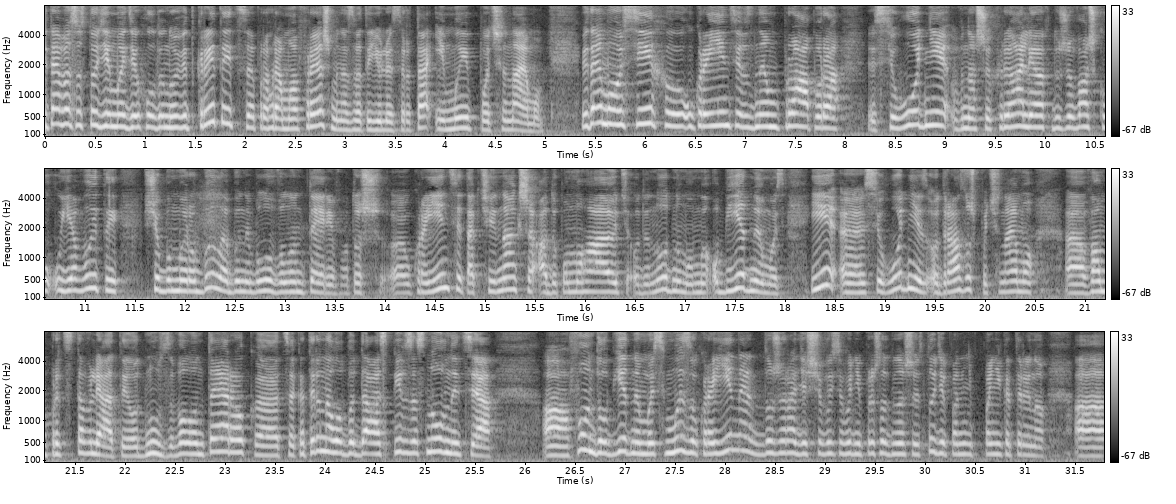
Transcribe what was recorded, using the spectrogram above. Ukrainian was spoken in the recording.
Вітаю вас у студії медіа холдингу відкритий. Це програма Фреш. Мене звати Юлія Сирота, і ми починаємо. Вітаємо усіх е, українців з Днем прапора. Сьогодні в наших реаліях дуже важко уявити, що би ми робили, аби не було волонтерів. Отож, е, українці так чи інакше, а допомагають один одному. Ми об'єднуємось. І е, сьогодні одразу ж починаємо е, вам представляти одну з волонтерок. Е, Це Катерина Лобода, співзасновниця. Фонду об'єднуємось. Ми з України. Дуже раді, що ви сьогодні прийшли до нашої студії, пані пані Катерино.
